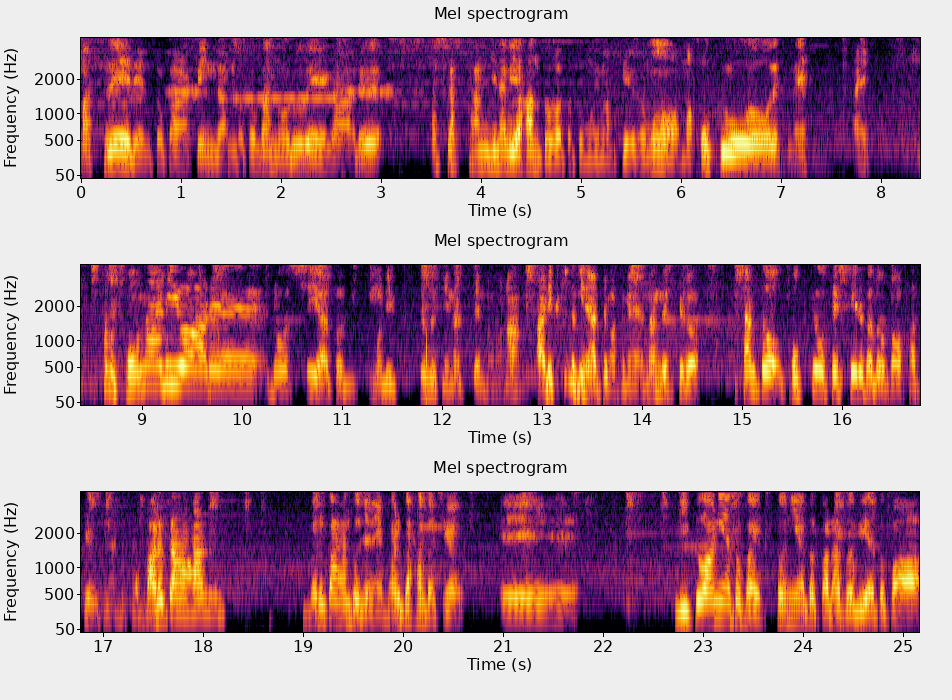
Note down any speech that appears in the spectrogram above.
まあ、スウェーデンとかフィンランドとかノルウェーがある、確かスカンジナビア半島だったと思いますけれども、まあ、北欧ですね。はい。多分、隣はあれ、ロシアとも陸続きになってんのかな？あ、陸続きになってますね。なんですけど、ちゃんと国境を接しているかどうかはさておきなんですが、バルカン半、バルカン半島じゃない、バルカン半島は違う。えー、リトアニアとかエストニアとかラトビアとか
